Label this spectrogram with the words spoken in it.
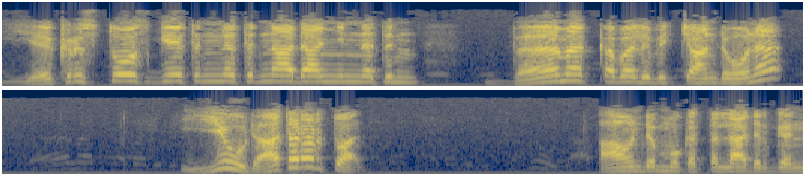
የክርስቶስ ጌትነትና ዳኝነትን በመቀበል ብቻ እንደሆነ ይሁዳ ተረድቷል አሁን ደግሞ ቀጠላ አድርገን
